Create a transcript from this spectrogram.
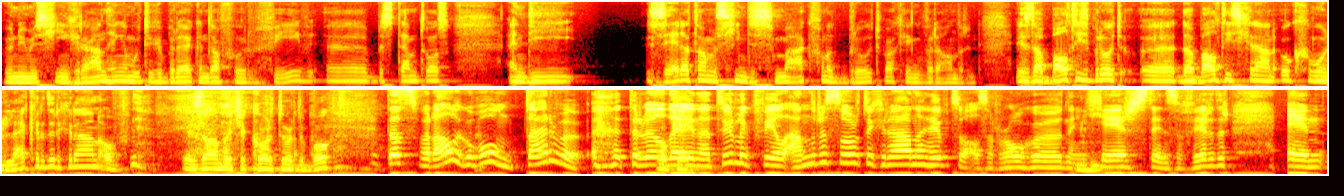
we nu misschien graan gingen moeten gebruiken dat voor vee eh, bestemd was. En die zei dat dan misschien de smaak van het brood wat ging veranderen. Is dat Baltisch brood, eh, dat Baltisch graan ook gewoon lekkerder graan? Of is dat een beetje kort door de bocht? Dat is vooral gewoon tarwe. Terwijl dat je natuurlijk veel andere soorten granen hebt, zoals roggen en gerst en zo verder. En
